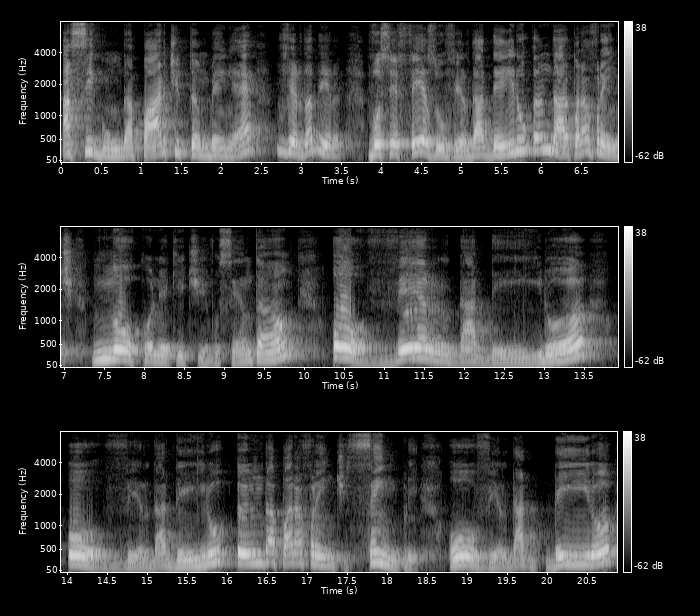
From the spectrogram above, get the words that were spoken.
a segunda parte também é verdadeira. Você fez o verdadeiro andar para frente. No conectivo sentão, o verdadeiro, o verdadeiro anda para frente, sempre. O verdadeiro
